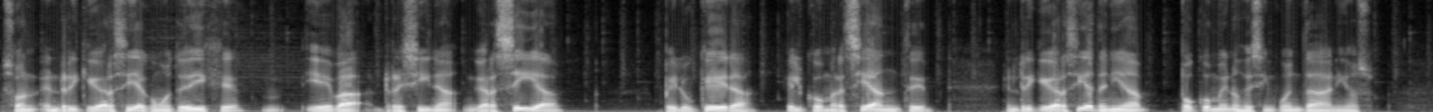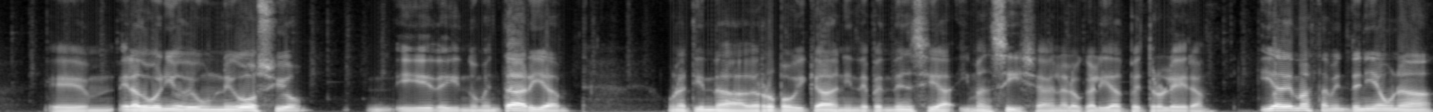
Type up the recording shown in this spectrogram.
son Enrique García, como te dije, y Eva Regina García, peluquera, el comerciante. Enrique García tenía poco menos de 50 años. Eh, era dueño de un negocio y de indumentaria, una tienda de ropa ubicada en Independencia y Mansilla, en la localidad petrolera. Y además también tenía una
